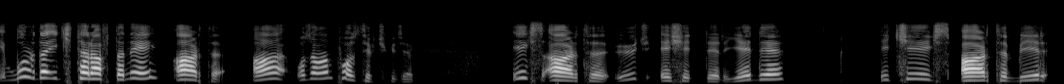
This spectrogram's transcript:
E, Burada iki tarafta ne? Artı. A o zaman pozitif çıkacak. X artı 3 eşittir 7. 2x artı 1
